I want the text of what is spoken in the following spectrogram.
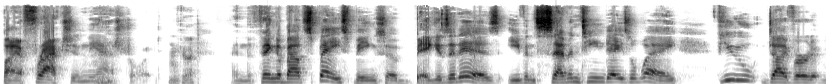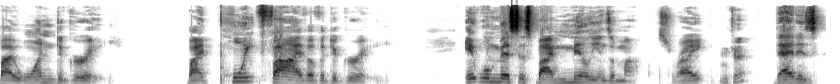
by a fraction the mm-hmm. asteroid. okay, And the thing about space being so big as it is, even 17 days away, if you divert it by one degree, by 0.5 of a degree, it will miss us by millions of miles, right? okay. That is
